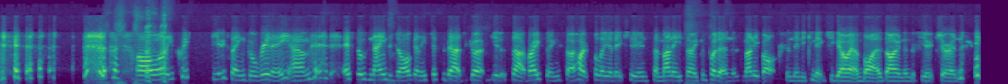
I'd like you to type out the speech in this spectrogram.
oh well, he's questioning few things already. Um, Estel's named a dog and he's just about to go get it start racing. So hopefully it actually earns some money so he can put it in his money box and then he can actually go out and buy his own in the future. And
